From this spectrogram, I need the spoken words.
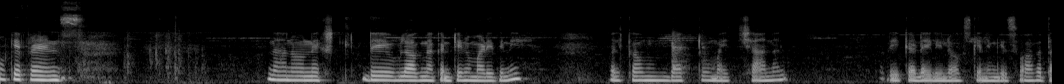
ಓಕೆ ಫ್ರೆಂಡ್ಸ್ ನಾನು ನೆಕ್ಸ್ಟ್ ಡೇ ವ್ಲಾಗ್ನ ಕಂಟಿನ್ಯೂ ಮಾಡಿದ್ದೀನಿ. Welcome back to my channel Rekha daily ವ್ಲಾಗ್ಸ್ಗೆ ನಿಮಗೆ ಸ್ವಾಗತ.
